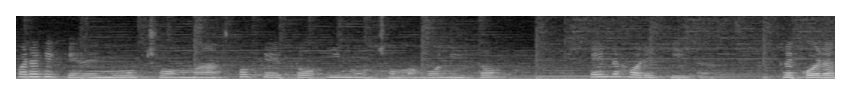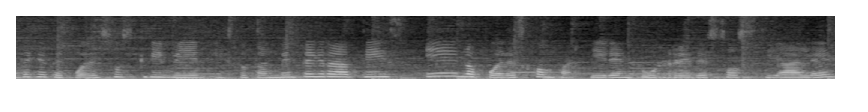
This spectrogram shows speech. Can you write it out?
para que quede mucho más coqueto y mucho más bonito en las orejitas. Recuerda que te puedes suscribir, es totalmente gratis y lo puedes compartir en tus redes sociales.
